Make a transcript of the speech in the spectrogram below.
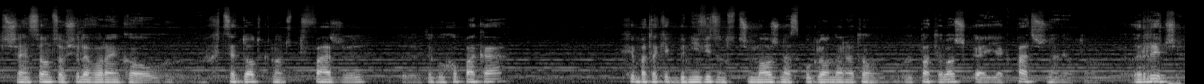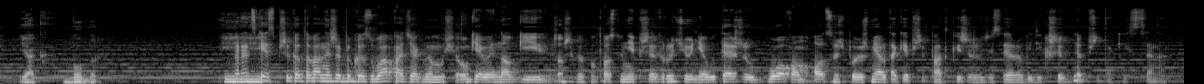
trzęsącą się lewą ręką chce dotknąć twarzy y, tego chłopaka. Chyba tak jakby nie wiedząc, czy można, spogląda na tą patolożkę i jak patrzy na nią, to ryczy jak bubr. I jest przygotowany, żeby go złapać, jakby mu się ugięły nogi, To- żeby po prostu nie przewrócił, nie uderzył głową o coś, bo już miał takie przypadki, że ludzie sobie robili krzywdę przy takich scenach.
